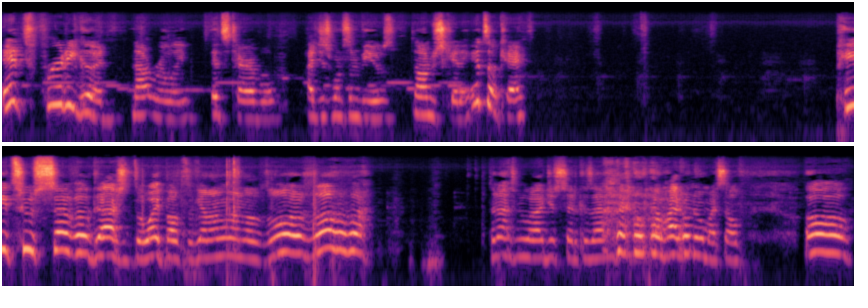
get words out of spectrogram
It's pretty good. Not really. It's terrible. I just want some views. No, I'm just kidding. It's okay. P27, gosh, the wipeouts again. I'm gonna. Don't ask me what I just said because I, I don't know. I don't know myself. Oh,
